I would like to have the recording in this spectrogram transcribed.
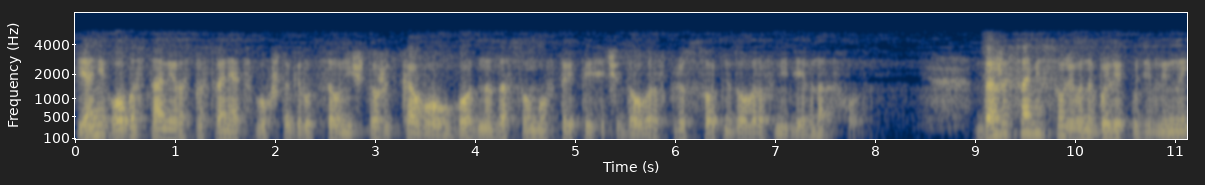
и они оба стали распространять слух, что берутся уничтожить кого угодно за сумму в 3000 долларов плюс сотню долларов в неделю на расходы. Даже сами Сулливаны были удивлены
